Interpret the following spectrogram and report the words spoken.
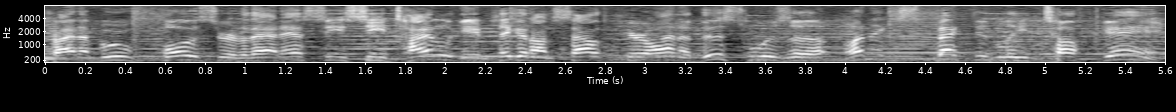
trying to move closer to that SEC title game, taking on South Carolina. This was an unexpectedly tough game.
